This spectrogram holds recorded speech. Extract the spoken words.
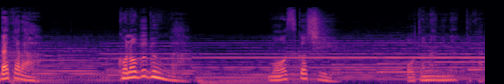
だからこの部分はもう少し大人になってから。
